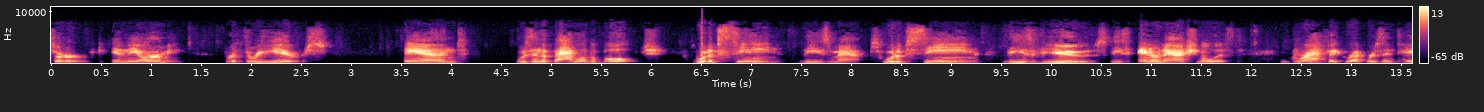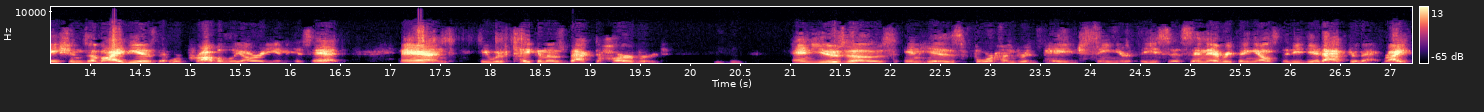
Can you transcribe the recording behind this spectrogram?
served in the army for three years and was in the Battle of the Bulge, would have seen these maps, would have seen these views, these internationalist graphic representations of ideas that were probably already in his head. And he would have taken those back to Harvard mm-hmm. and used those in his 400 page senior thesis and everything else that he did after that, right?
